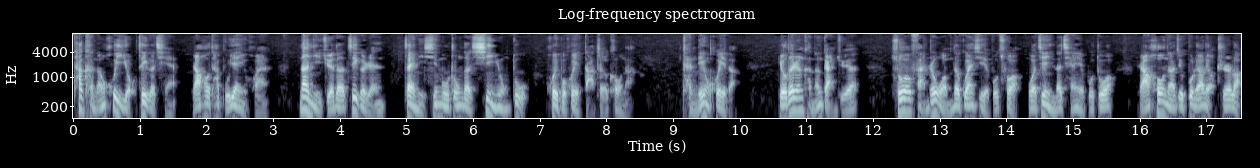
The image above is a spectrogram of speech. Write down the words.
他可能会有这个钱，然后他不愿意还，那你觉得这个人在你心目中的信用度会不会打折扣呢？肯定会的。有的人可能感觉说，反正我们的关系也不错，我借你的钱也不多，然后呢就不了了之了。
